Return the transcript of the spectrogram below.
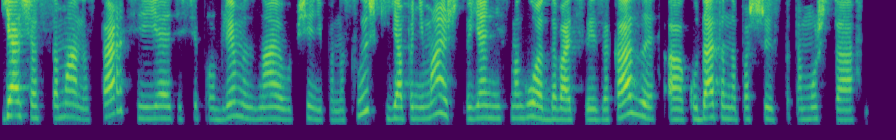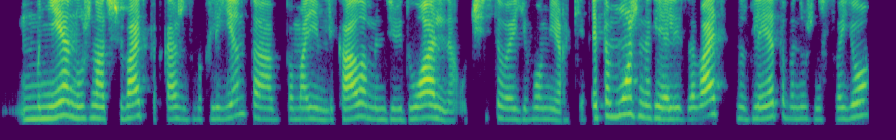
Я сейчас сама на старте, и я эти все проблемы знаю вообще не понаслышке. Я понимаю, что я не смогу отдавать свои заказы а, куда-то на пошив, потому что мне нужно отшивать под каждого клиента по моим лекалам индивидуально, учитывая его мерки. Это можно реализовать, но для этого нужно свое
